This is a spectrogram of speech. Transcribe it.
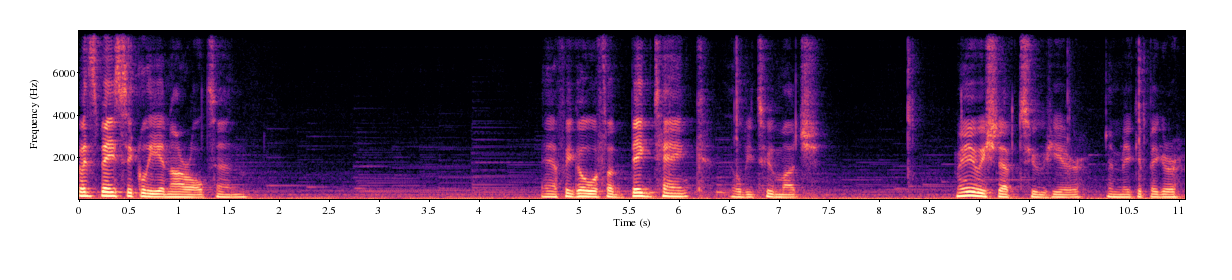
It's basically an RL-10. And if we go with a big tank, it'll be too much. Maybe we should have two here and make it bigger.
